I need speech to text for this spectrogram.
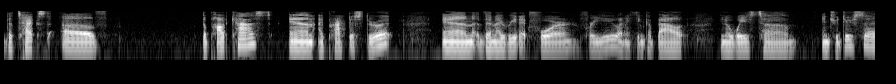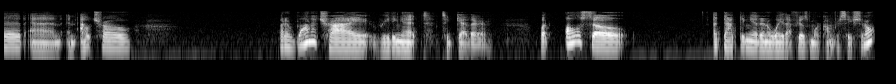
the text of the podcast and I practice through it and then I read it for for you and I think about you know ways to introduce it and an outro but I want to try reading it together but also adapting it in a way that feels more conversational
